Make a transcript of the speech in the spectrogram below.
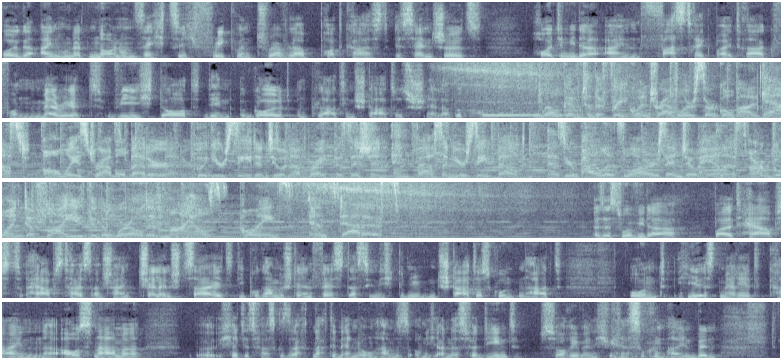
Folge 169 Frequent Traveler Podcast Essentials. Heute wieder ein Fast-Track-Beitrag von Marriott, wie ich dort den Gold- und Platin-Status schneller bekomme. Welcome to the Frequent Traveler Circle podcast. Always travel better. Put your seat into an upright position and fasten your seatbelt as your pilots Lars and Johannes are going to fly you through the world of miles, points and status. Es ist wohl wieder bald Herbst. Herbst heißt anscheinend Challenge-Zeit. Die Programme stellen fest, dass sie nicht genügend Statuskunden hat. Und hier ist Marriott keine Ausnahme. Äh, ich hätte jetzt fast gesagt, nach den Änderungen haben sie es auch nicht anders verdient. Sorry, wenn ich wieder so gemein bin.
